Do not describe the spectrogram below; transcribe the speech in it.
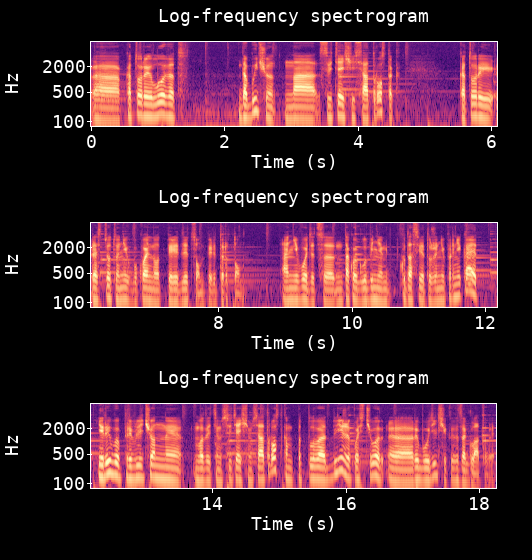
а, которые ловят добычу на светящийся отросток, который растет у них буквально вот перед лицом, перед ртом. Они водятся на такой глубине, куда свет уже не проникает, и рыбы, привлеченные вот этим светящимся отростком, подплывают ближе, после чего э, рыба-удильщик их заглатывает.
